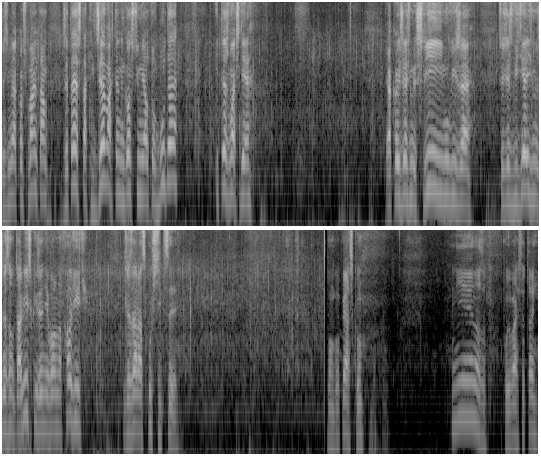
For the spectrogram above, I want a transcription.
żeśmy jakoś pamiętam, że też w takich drzewach ten gościu miał tą budę i też właśnie jakoś żeśmy szli i mówi, że przecież widzieliśmy, że są tabliczki, że nie wolno wchodzić i że zaraz puści psy. Błą po piasku. Nie no, pływać tutaj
